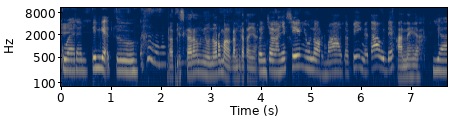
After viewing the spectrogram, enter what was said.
kuarantin gak tuh? Tapi sekarang new normal kan katanya. Rencananya sih new normal, tapi nggak tahu deh. Aneh ya. Ya,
